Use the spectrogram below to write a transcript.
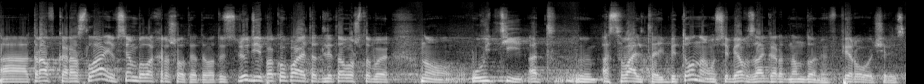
а, травка росла, и всем было хорошо от этого. То есть люди покупают это для того, чтобы ну, уйти от э, асфальта и бетона у себя в загородном доме, в первую очередь.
